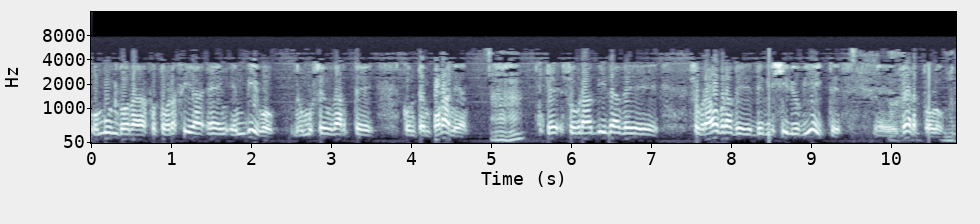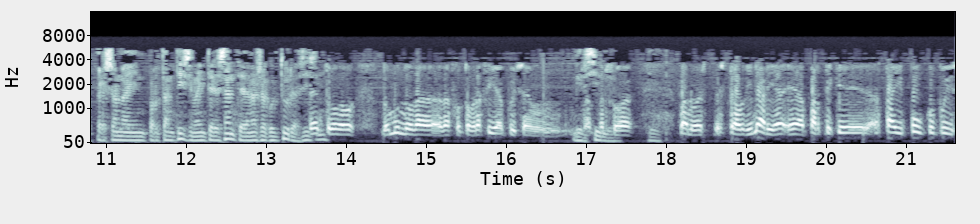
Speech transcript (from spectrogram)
o mundo da fotografía en, en Vigo, no Museo de Arte Contemporánea, uh -huh. que sobre a vida de sobre a obra de, de Virgilio Vieites, eh, Bertolo. Unha persona importantísima, interesante da nosa cultura, sí, Dentro sí. do mundo da, da fotografía, pois é un, unha persoa, sí. bueno, est extraordinaria, e a parte que ata aí pouco, pois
